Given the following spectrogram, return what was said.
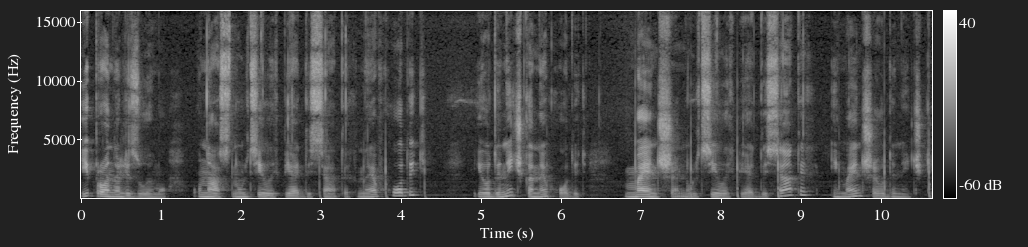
і проаналізуємо. У нас 0,5 не входить і одиничка не входить. Менше 0,5 і менше одинички.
